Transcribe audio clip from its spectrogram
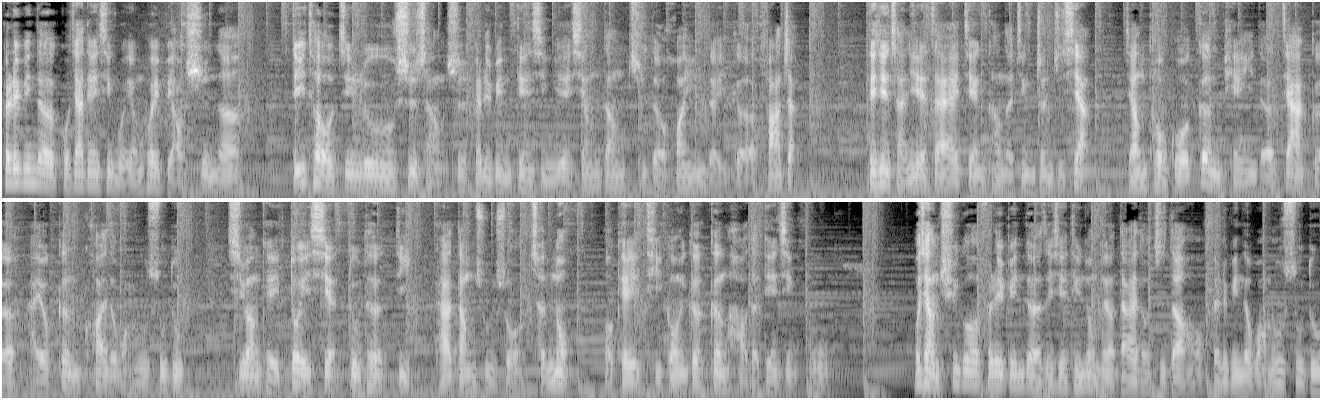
菲律宾的国家电信委员会表示呢。Dito 进入市场是菲律宾电信业相当值得欢迎的一个发展。电信产业在健康的竞争之下，将透过更便宜的价格，还有更快的网络速度，希望可以兑现杜特地他当初所承诺，我可以提供一个更好的电信服务。我想去过菲律宾的这些听众朋友大概都知道，菲律宾的网络速度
